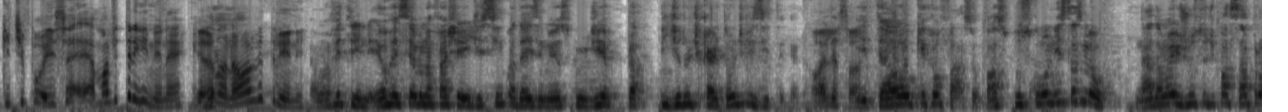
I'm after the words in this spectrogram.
Que, tipo, isso é uma vitrine, né? Querendo ou não, é uma vitrine. É uma vitrine. Eu recebo na faixa aí de 5 a 10 e-mails por dia pra pedido de cartão de visita, cara. Olha só. Então, o que que eu faço? Eu passo pros colunistas meu. Nada mais justo de passar pra,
